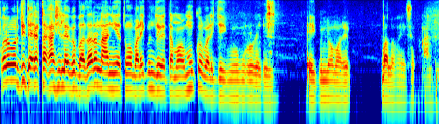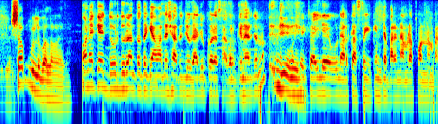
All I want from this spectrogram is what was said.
পরবর্তী তার একটা খাসি লাগবে বাজারও না নিয়ে তোমার বাড়ি কোন জায়গায় আমার মুখর বাড়ি যাই মুখর বাড়ি যাই এইগুলো আমার ভালো হয়েছে সবগুলো ভালো হয়েছে অনেকে দূর দূরান্ত থেকে আমাদের সাথে যোগাযোগ করে ছাগল কেনার জন্য। জি, জি। চাইলে ওনার কাছ থেকে কিনতে পারেন আমরা ফোন নাম্বার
